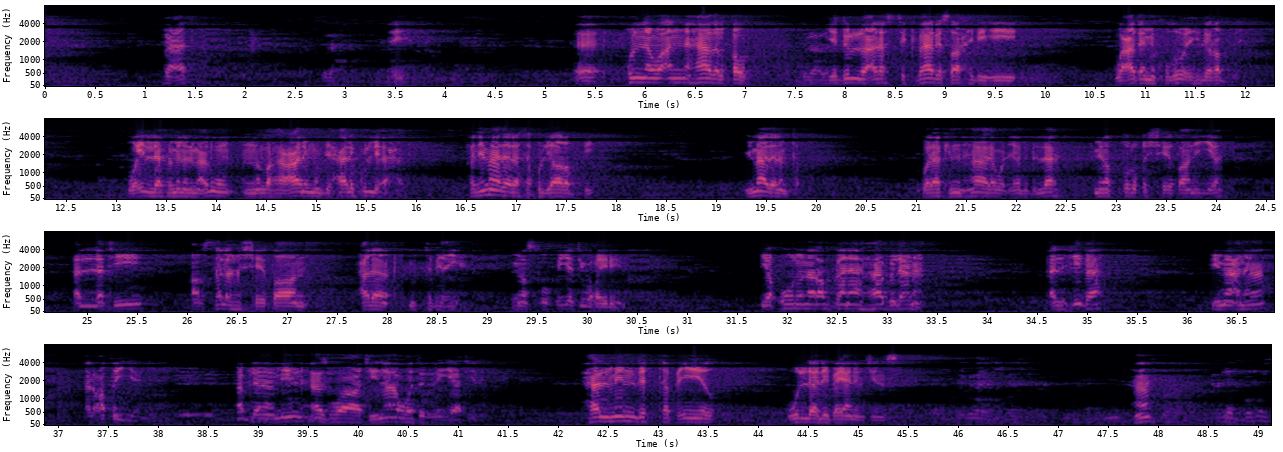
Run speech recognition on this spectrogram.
بعد؟ إيه؟ آه قلنا وأن هذا القول يدل على استكبار صاحبه وعدم خضوعه لربه. وإلا فمن المعلوم أن الله عالم بحال كل أحد. فلماذا لا تقول يا ربي؟ لماذا لم تقل؟ ولكن هذا والعياذ بالله من الطرق الشيطانية التي أرسلها الشيطان على متبعيه من الصوفية وغيرهم. يقولون ربنا هب لنا الهبة بمعنى العطية. هب لنا من أزواجنا وذرياتنا. هل من للتبعيض ولا لبيان الجنس؟ ها؟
